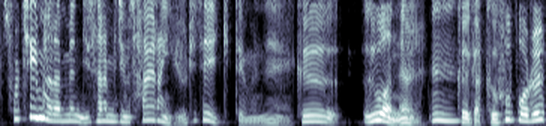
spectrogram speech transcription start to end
솔직히 말하면 이 사람이 지금 사회랑 유리되어 있기 때문에 그 의원을 음. 그러니까 그 후보를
